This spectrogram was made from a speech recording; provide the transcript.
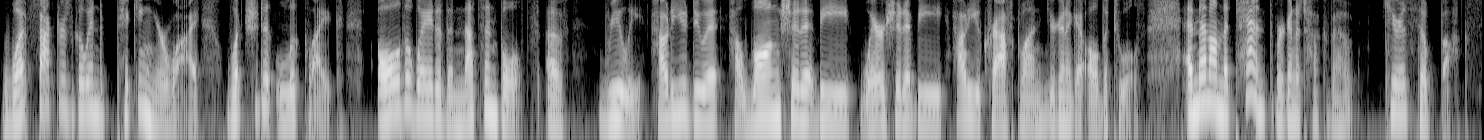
what factors go into picking your why. What should it look like? All the way to the nuts and bolts of really how do you do it? How long should it be? Where should it be? How do you craft one? You're going to get all the tools. And then on the 10th we're going to talk about kira's soapbox.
